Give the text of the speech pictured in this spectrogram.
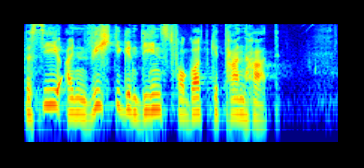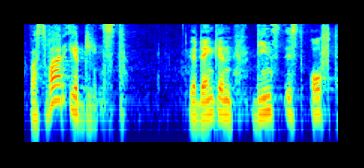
dass sie einen wichtigen Dienst vor Gott getan hat. Was war ihr Dienst? Wir denken, Dienst ist oft,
